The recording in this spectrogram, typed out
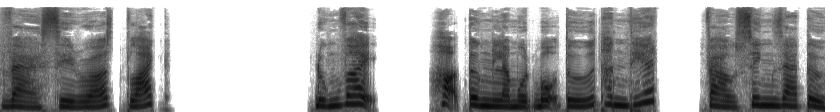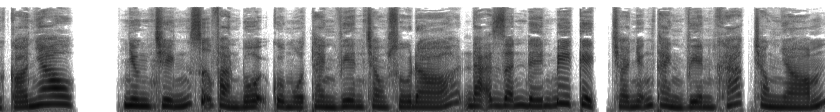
và Sirius Black. Đúng vậy, họ từng là một bộ tứ thân thiết, vào sinh ra tử có nhau, nhưng chính sự phản bội của một thành viên trong số đó đã dẫn đến bi kịch cho những thành viên khác trong nhóm.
